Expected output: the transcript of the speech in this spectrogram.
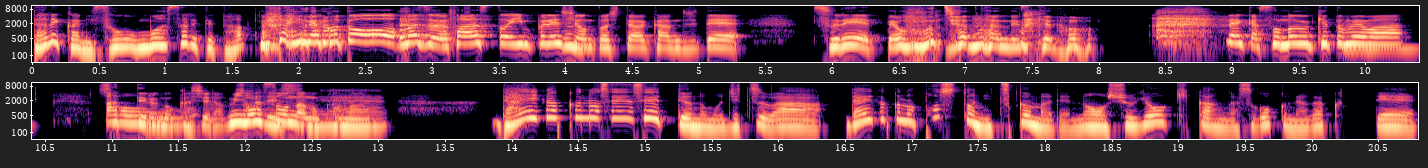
誰かにそう思わされてた？みたいなことを、まずファーストインプレッションとしては感じて、つれえって思っちゃったんですけど、なんかその受け止めは合ってるのかしら？みんなそうなのかな？ね大学の先生っていうのも実は、大学のポストに就くまでの修行期間がすごく長くって、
